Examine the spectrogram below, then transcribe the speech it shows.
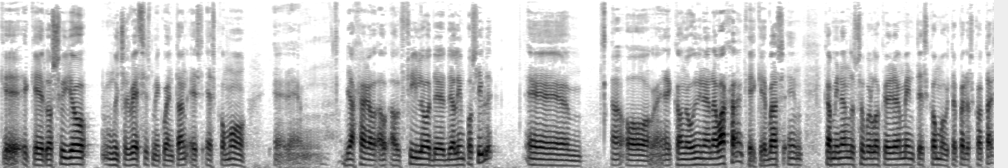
que, que lo suyo muchas veces me cuentan, es, es como eh, viajar al, al filo de, de, lo imposible. Eh, o eh, cuando hay una navaja, que, que vas en, caminando sobre lo que realmente es como te puedes cortar.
